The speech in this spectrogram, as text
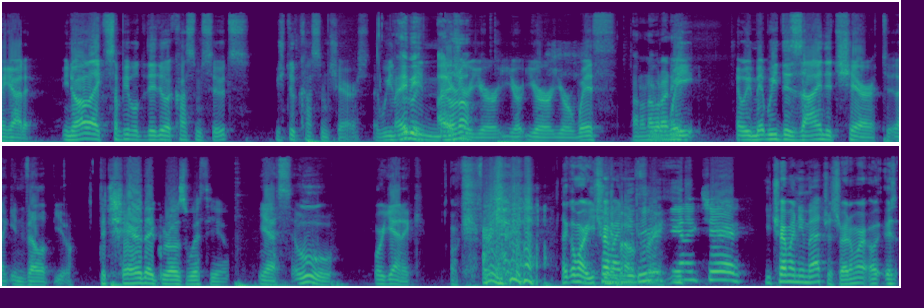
I got it. You know, like some people they do a custom suits. You should do custom chairs. Like we Maybe. literally I don't know. measure your your your your width. I don't know your what I need. weight, and we we designed a chair to like envelop you. The chair that grows with you. Yes. Ooh, organic. Okay. like Omar, you try my new, organic chair. You try my new mattress, right, Omar? Oh, is-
